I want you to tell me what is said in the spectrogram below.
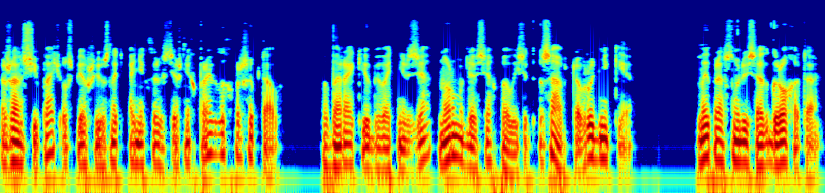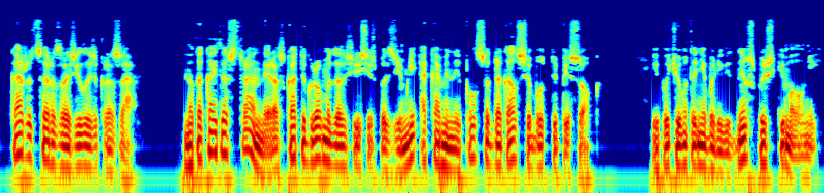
Жан Щипач, успевший узнать о некоторых здешних правилах, прошептал. В бараке убивать нельзя, норму для всех повысит. Завтра, в руднике. Мы проснулись от грохота. Кажется, разразилась гроза. Но какая-то странная, раскаты грома доносились из-под земли, а каменный пол содрогался, будто песок. И почему-то не были видны вспышки молний.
